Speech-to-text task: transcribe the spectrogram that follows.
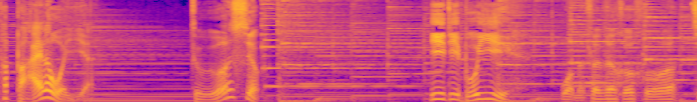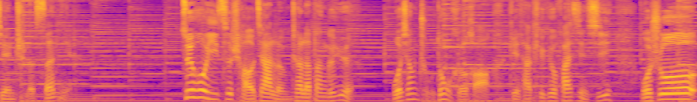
他白了我一眼，德行。异地不易，我们分分合合坚持了三年，最后一次吵架冷战了半个月。我想主动和好，给他 QQ 发信息。我说：“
